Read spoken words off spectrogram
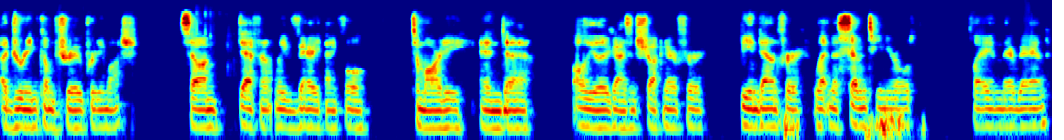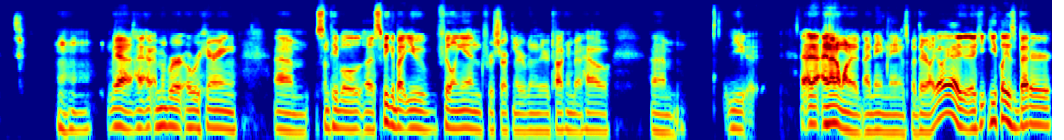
a dream come true pretty much. So I'm definitely very thankful to Marty and uh, all the other guys in Struck Nerve for being down for letting a 17 year old play in their band. Mm-hmm. Yeah, I, I, remember overhearing um, some people uh, speak about you filling in for Struck Nerve, and they were talking about how um, you and I don't want to name names, but they're like, oh yeah, he, he plays better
